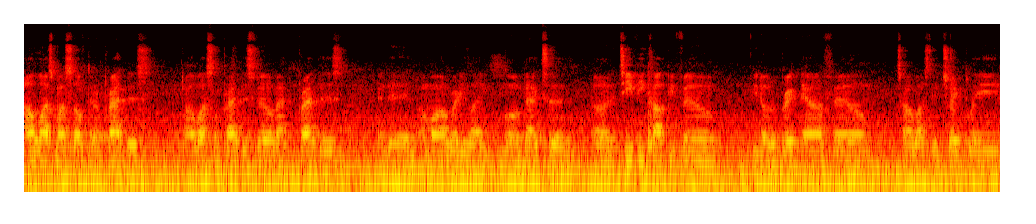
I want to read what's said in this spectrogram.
I'll watch myself during practice. I'll watch some practice film after practice, and then I'm already like going back to uh, the TV copy film, you know, the breakdown film, trying to watch the trick plays,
